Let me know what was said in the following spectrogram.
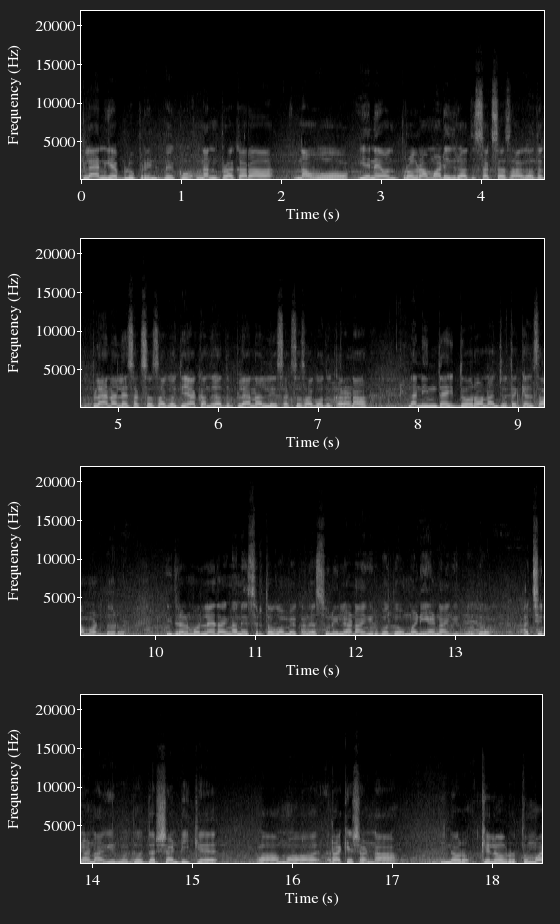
ಪ್ಲ್ಯಾನ್ಗೆ ಬ್ಲೂ ಪ್ರಿಂಟ್ ಬೇಕು. ನನ್ನ ಪ್ರಕಾರ ನಾವು ಏನೇ ಒಂದು ಪ್ರೋಗ್ರಾಮ್ ಮಾಡಿದ್ರು ಅದು ಸಕ್ಸಸ್ ಆಗೋದಕ್ಕೆ ಪ್ಲ್ಯಾನಲ್ಲೇ ಸಕ್ಸಸ್ ಆಗುತ್ತೆ ಯಾಕಂದರೆ ಅದು ಪ್ಲ್ಯಾನಲ್ಲಿ ಸಕ್ಸಸ್ ಆಗೋದು ಕಾರಣ ನನ್ನ ಹಿಂದೆ ಇದ್ದವರು ನನ್ನ ಜೊತೆ ಕೆಲಸ ಮಾಡಿದವರು ಇದರಲ್ಲಿ ಮೊದಲನೇದಾಗಿ ನಾನು ಹೆಸರು ತೊಗೊಬೇಕಂದ್ರೆ ಸುನಿಲ್ ಅಣ್ಣ ಆಗಿರ್ಬೋದು, ಮಣಿ ಅಣ್ಣ ಆಗಿರ್ಬೋದು ಅಚ್ಚಿನ ಅಣ್ಣ ಆಗಿರ್ಬೋದು, ದರ್ಶನ್ ಡಿ ಕೆ ರಾಕೇಶ್ ಅಣ್ಣ ಇನ್ನವರು ಕೆಲವರು ತುಂಬಾ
